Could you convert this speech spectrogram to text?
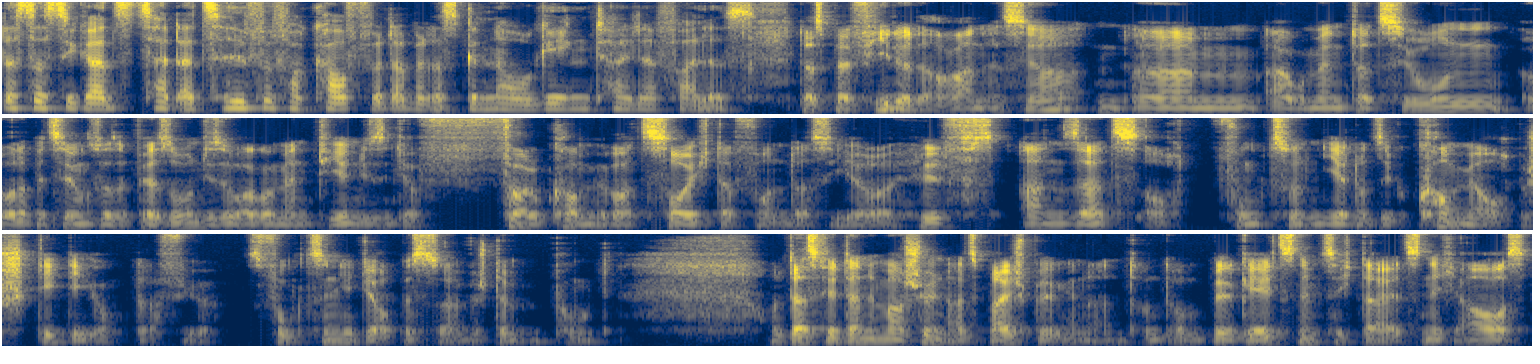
dass das die ganze Zeit als Hilfe verkauft wird, aber das genaue Gegenteil der Fall ist. Das perfide daran ist ja, ähm, Argumentation oder beziehungsweise Personen, die so argumentieren, die sind ja vollkommen überzeugt davon, dass ihr Hilfsansatz auch funktioniert und sie bekommen ja auch Bestätigung dafür. Es funktioniert ja auch bis zu einem bestimmten Punkt. Und das wird dann immer schön als Beispiel genannt. Und, Bill Gates nimmt sich da jetzt nicht aus.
